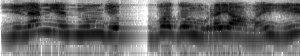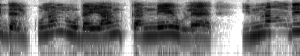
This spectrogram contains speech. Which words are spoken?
இளன் என்னும் எவ்வகம் முறையாமை ஈதல் குலம் உடையான் கண்ணே உல இன்னாது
